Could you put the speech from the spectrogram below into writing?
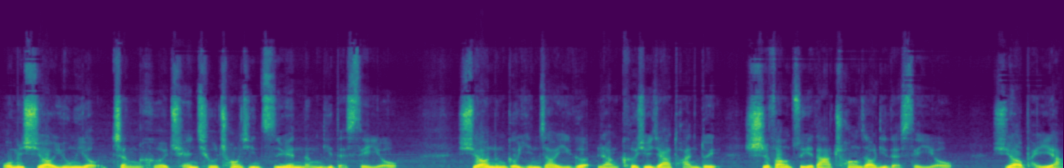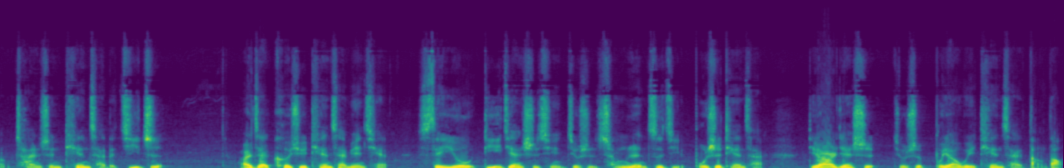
我们需要拥有整合全球创新资源能力的 CEO，需要能够营造一个让科学家团队释放最大创造力的 CEO，需要培养产生天才的机制。而在科学天才面前，CEO 第一件事情就是承认自己不是天才，第二件事就是不要为天才挡道。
